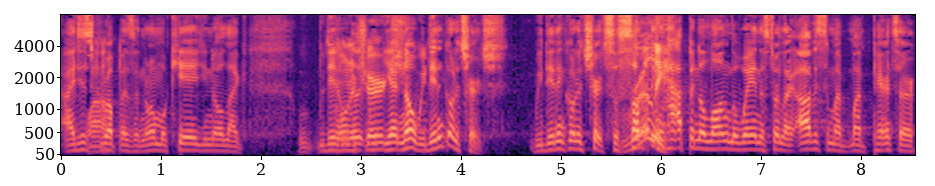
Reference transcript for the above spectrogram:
I just Wow. grew up as a normal kid, you know, like we didn't really, church? Yeah, no, we didn't go to church. We didn't go to church. So something Really? happened along the way in the story. Like obviously, my, my parents are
